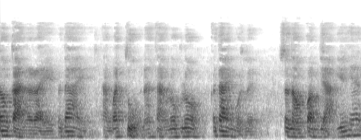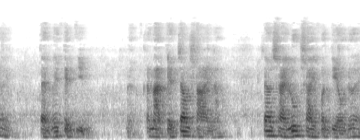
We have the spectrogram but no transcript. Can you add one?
ต้องการอะไรก็ได้ทางวัตถุนะทางโลกโลกก็ได้หมดเลย สนองความอยากเยอะแยะเลย แต่ไม่เต็มอิ่ม ขนาดเป็นเจ้าชายนะเจ้าชายลูกชายคนเดียวด้วย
